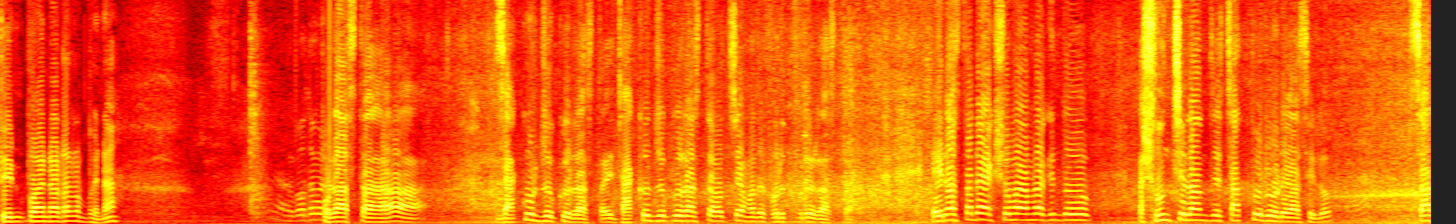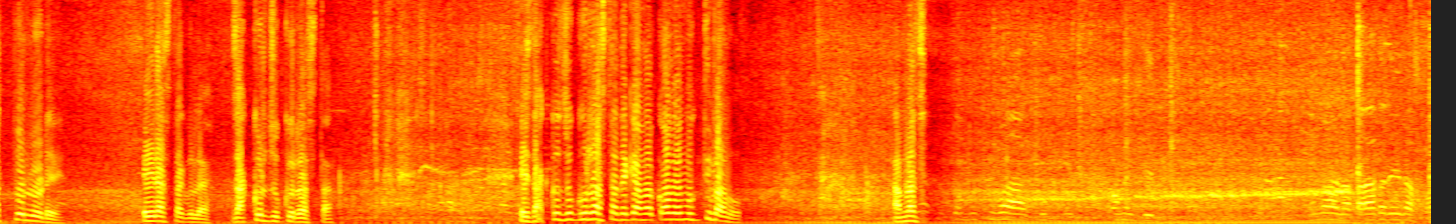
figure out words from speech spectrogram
তিন পয়েন্ট আটানব্বই না? রাস্তা হ্যাঁ। জাকুর জুকুর রাস্তা। এই জাকুর জুকুর রাস্তা হচ্ছে আমাদের ফরিদপুরের রাস্তা। এই রাস্তাটা একসময় আমরা কিন্তু শুনছিলাম যে চাঁদপুর রোডে আসিল চাঁদপুর রোডে এই রাস্তাগুলা জাকুর জুকুর রাস্তা। এই জাকুর জুকুর রাস্তা থেকে আমরা কবে মুক্তি পাবো? আমরা তাড়াতাড়ি রাস্তা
